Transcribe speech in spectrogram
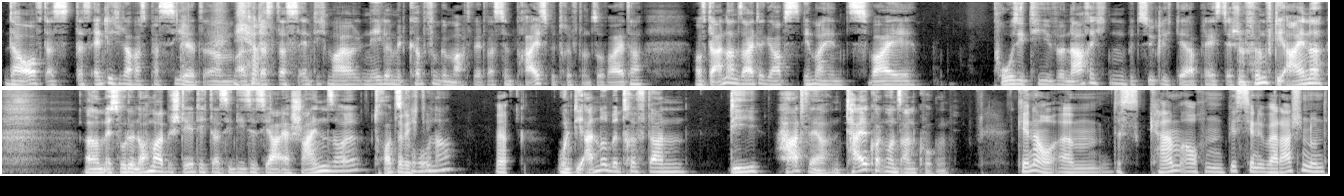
darauf, dass, dass endlich wieder was passiert. Ähm, also, ja. dass, dass endlich mal Nägel mit Köpfen gemacht wird, was den Preis betrifft und so weiter. Auf der anderen Seite gab es immerhin zwei positive Nachrichten bezüglich der PlayStation 5. Die eine, ähm, es wurde nochmal bestätigt, dass sie dieses Jahr erscheinen soll, trotz Richtig. Corona. Ja. Und die andere betrifft dann die Hardware. Ein Teil konnten wir uns angucken. Genau, ähm, das kam auch ein bisschen überraschend und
